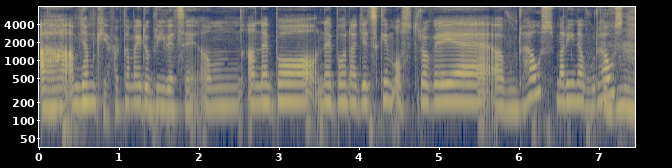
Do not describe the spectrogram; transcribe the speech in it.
A, a mňamky, fakt tam mají dobré věci. Um, a nebo, nebo na dětském ostrově je uh, Woodhouse, Marina Woodhouse mm-hmm.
